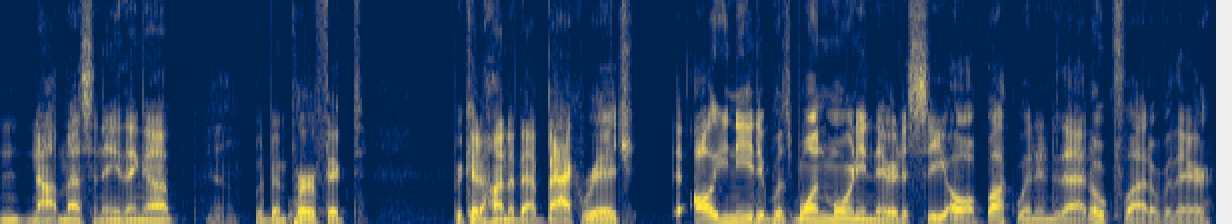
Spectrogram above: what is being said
n- not messing anything up. Yeah. Would have been perfect. We could have hunted that back ridge. all you needed was one morning there to see, oh, a buck went into that oak flat over there.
